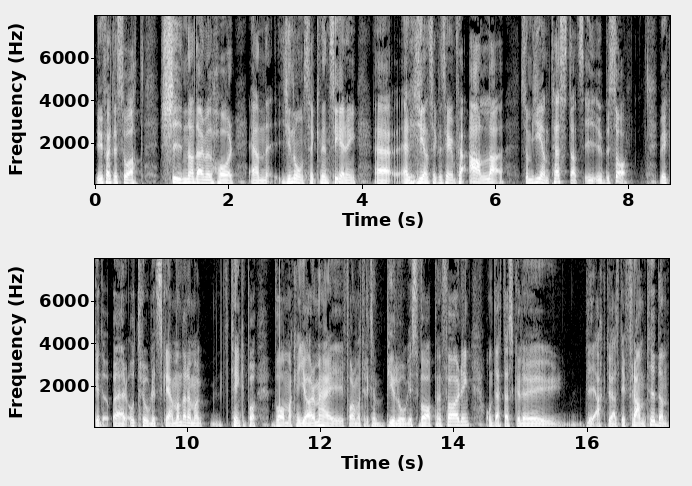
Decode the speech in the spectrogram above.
Det är ju faktiskt så att Kina därmed har en genomsekvensering, eh, eller gensekvensering för alla som gentestats i USA vilket är otroligt skrämmande när man tänker på vad man kan göra med det här i form av till exempel biologisk vapenföring, om detta skulle bli aktuellt i framtiden.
